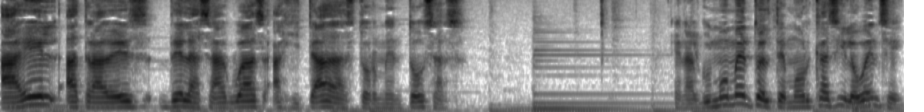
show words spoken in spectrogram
a él a través de las aguas agitadas, tormentosas. En algún momento el temor casi lo vence,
